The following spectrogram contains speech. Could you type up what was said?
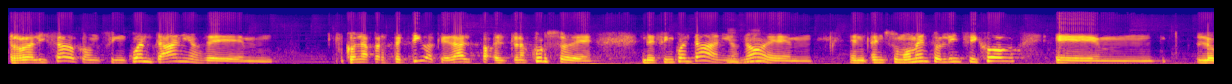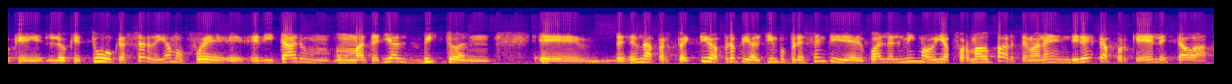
realizado con 50 años de mm, con la perspectiva que da el, transcurso de, de 50 años, ¿no? Em, en, su momento Lindsay Hogg eh, lo que lo que tuvo que hacer digamos fue eh, editar un, material visto en eh, desde una perspectiva propia del tiempo presente y del cual él mismo había formado parte de manera indirecta porque él estaba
